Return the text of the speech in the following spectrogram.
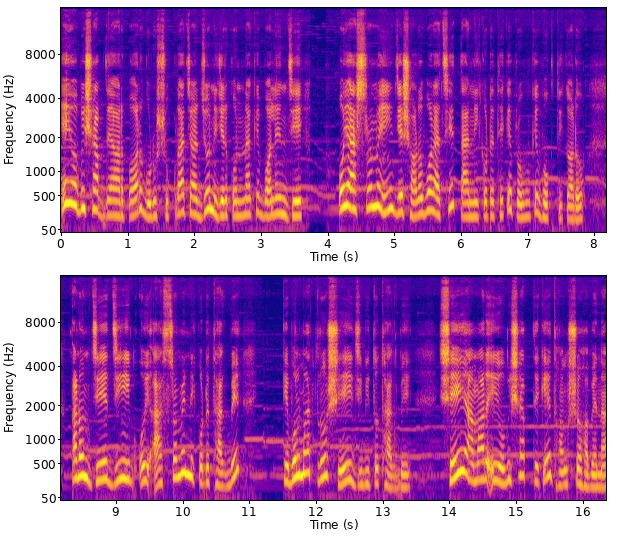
এই অভিশাপ দেওয়ার পর গুরু শুক্রাচার্য নিজের কন্যাকে বলেন যে ওই আশ্রমেই যে সরোবর আছে তার নিকটে থেকে প্রভুকে ভক্তি করো। কারণ যে জীব ওই আশ্রমের নিকটে থাকবে, কেবলমাত্র সেই জীবিত থাকবে। সেই আমার এই অভিশাপ থেকে ধ্বংস হবে না।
